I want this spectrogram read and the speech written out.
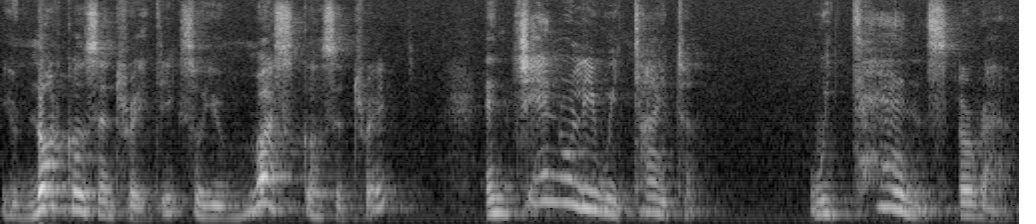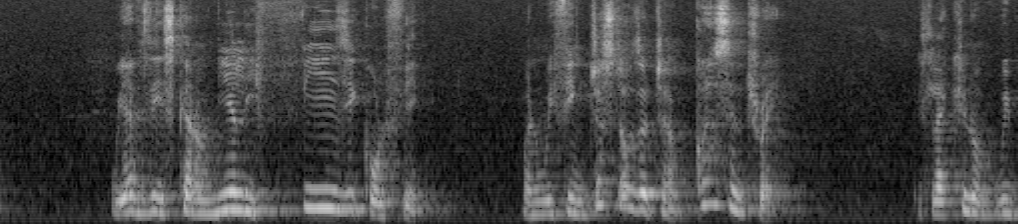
you're not concentrating, so you must concentrate. And generally, we tighten, we tense around. We have this kind of nearly physical thing when we think just of the term concentrate. It's like, you know, we,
